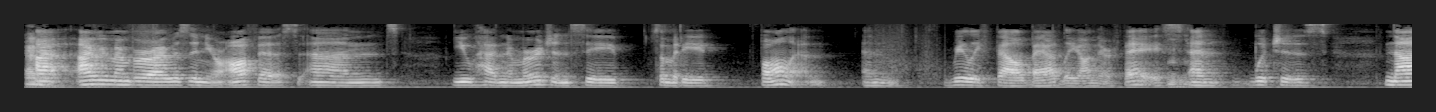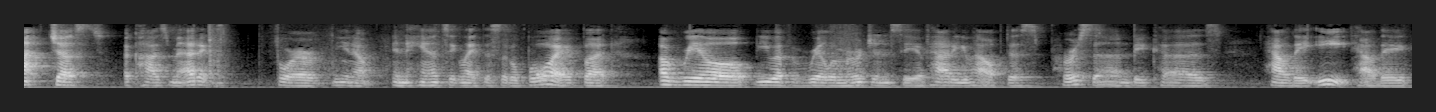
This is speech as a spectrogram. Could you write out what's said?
And I, I remember I was in your office and you had an emergency. Somebody fallen and really fell badly on their face, mm-hmm. and which is not just a cosmetic for you know enhancing like this little boy, but a real you have a real emergency of how do you help this person because how they eat, how they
